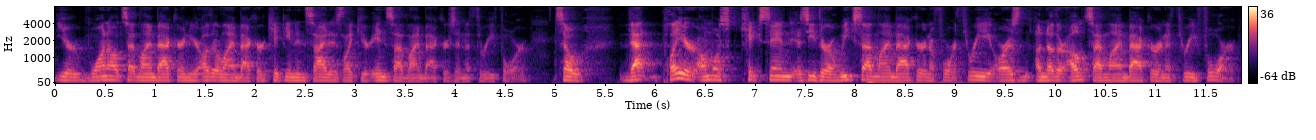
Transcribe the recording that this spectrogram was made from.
your one outside linebacker and your other linebacker kicking inside as like your inside linebackers in a three four. So that player almost kicks in as either a weak side linebacker in a four three or as another outside linebacker in a three four.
